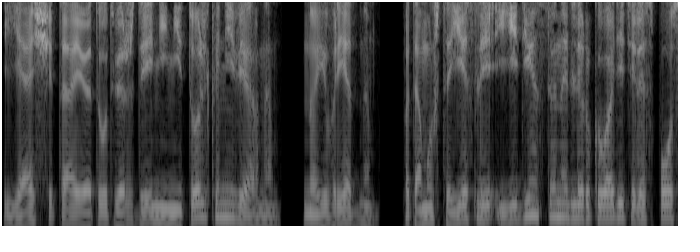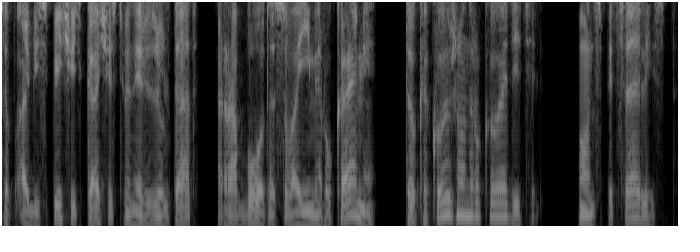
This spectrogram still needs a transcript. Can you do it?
Я считаю это утверждение не только неверным, но и вредным, потому что если единственный для руководителя способ обеспечить качественный результат работа своими руками, то какой же он руководитель? Он специалист.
